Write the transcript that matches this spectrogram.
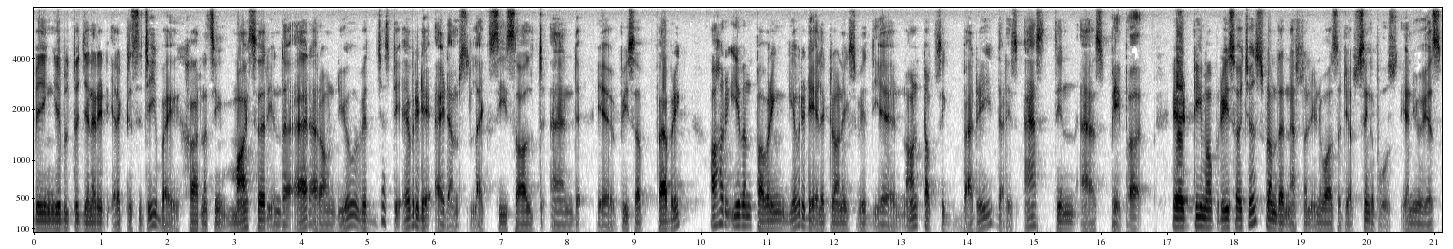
being able to generate electricity by harnessing moisture in the air around you with just everyday items like sea salt and a piece of fabric or even powering everyday electronics with a non-toxic battery that is as thin as paper. A team of researchers from the National University of Singapore's NUS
